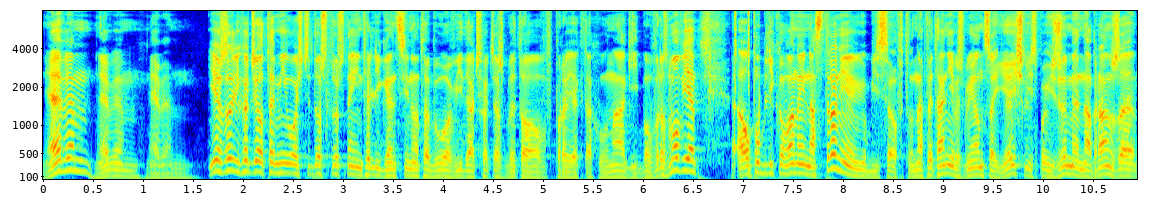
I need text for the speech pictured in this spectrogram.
Nie wiem, nie wiem, nie wiem. Jeżeli chodzi o tę miłość do sztucznej inteligencji, no to było widać chociażby to w projektach Unagi, bo w rozmowie opublikowanej na stronie Ubisoftu na pytanie brzmiące, jeśli spojrzymy na branżę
